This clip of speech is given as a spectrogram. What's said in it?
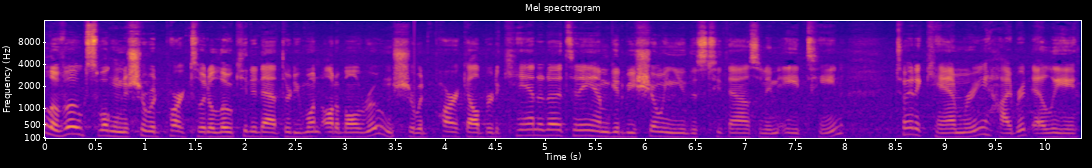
Hello, folks. Welcome to Sherwood Park Toyota, located at 31 Automall Road in Sherwood Park, Alberta, Canada. Today, I'm going to be showing you this 2018 Toyota Camry Hybrid LE.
